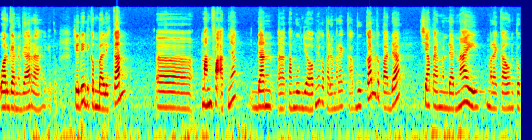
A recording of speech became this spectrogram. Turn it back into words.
warga negara gitu. Jadi dikembalikan eh, manfaatnya dan eh, tanggung jawabnya kepada mereka, bukan kepada siapa yang mendanai mereka untuk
